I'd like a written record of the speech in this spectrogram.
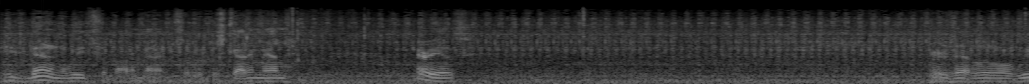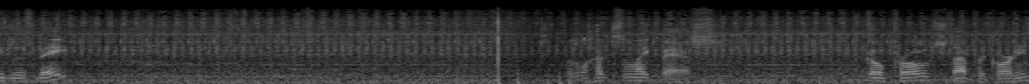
He's been in the weeds for about a minute, so we just got him in. There he is. Here's that little weedless bait. Little Hudson Lake bass. GoPro, stop recording.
